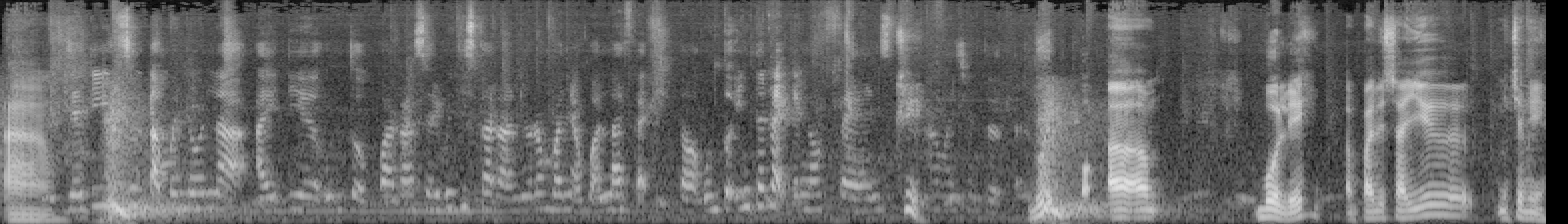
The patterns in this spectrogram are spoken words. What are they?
Ah, Jadi Zul tak menolak idea untuk para selebriti sekarang. Dia orang banyak buat live kat TikTok untuk interact dengan fans. Okey. Ah, macam tu. good. Um, boleh uh, pada saya macam ni.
